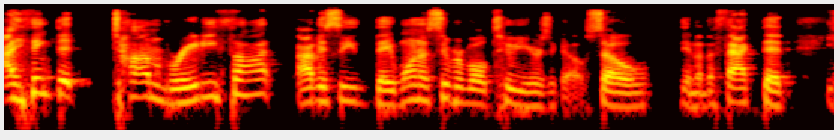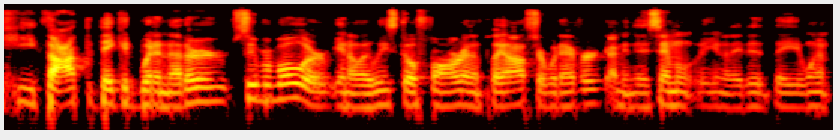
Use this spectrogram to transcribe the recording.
I, think that Tom Brady thought, obviously, they won a Super Bowl two years ago. So, you know, the fact that he thought that they could win another Super Bowl or, you know, at least go far in the playoffs or whatever. I mean, they similarly, you know, they did, they went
